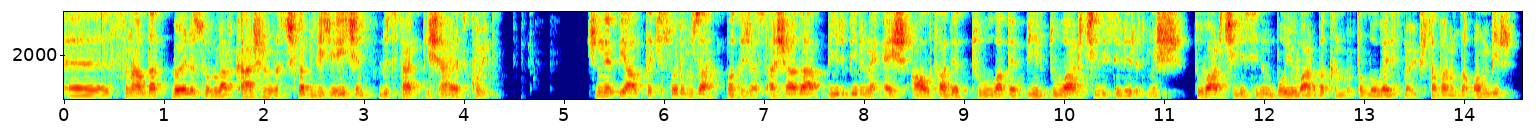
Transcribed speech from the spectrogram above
e, sınavda böyle sorular karşınıza çıkabileceği için lütfen işaret koyun. Şimdi bir alttaki sorumuza bakacağız. Aşağıda birbirine eş 6 adet tuğla ve bir duvar çivisi verilmiş. Duvar çivisinin boyu var bakın burada logaritma 3 tabanında 11.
